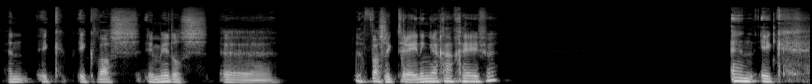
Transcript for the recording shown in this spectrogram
En ik, ik was inmiddels. eh, was ik trainingen gaan geven. En ik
